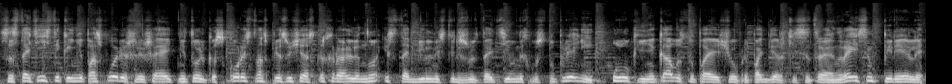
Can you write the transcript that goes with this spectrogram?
Со статистикой и не поспоришь, решает не только скорость на спецучастках ралли, но и стабильность результативных выступлений. У Лукьяника, выступающего при поддержке Citroёn Racing, Pirelli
